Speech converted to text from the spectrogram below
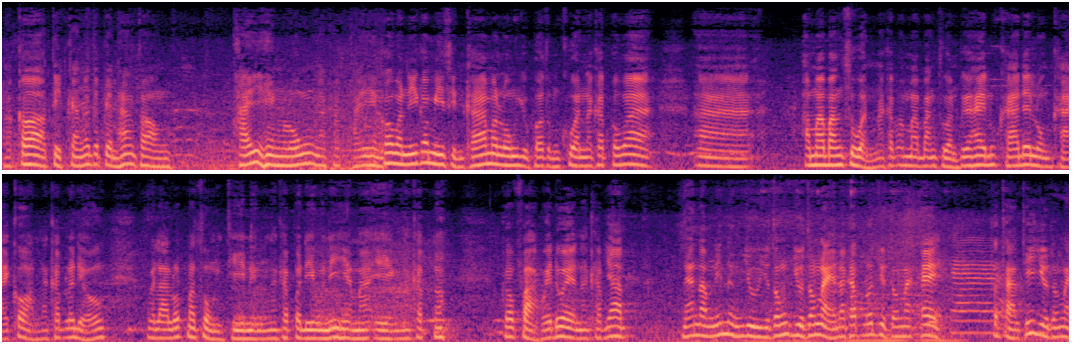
แล้วก็ติดกันก็จะเป็นห้างทองไทยเฮงลงนะครับไทยเฮงก็วันนี้ก็มีสินค้ามาลงอยู่พอสมควรนะครับ เพราะว่าอ่าเอามาบางส่วนนะครับเอามาบางส่วนเพื่อให้ลูกค้าได้ลงขายก่อนนะครับ แล้วเดี๋ยวเวลารถมาส่งอีกทีหนึ่งนะครับพอดีวันนี้เฮียมาเองนะครับเนาะก็ฝากไว้ด้วยนะครับญาติแนะนำนิดหนึ่งอยู่อยู่ตรงอยู่ตรงไหนนะครับรถอยู่ตรงไหนเอ้ยค่ะสถานที่อยู่ตรงไหน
